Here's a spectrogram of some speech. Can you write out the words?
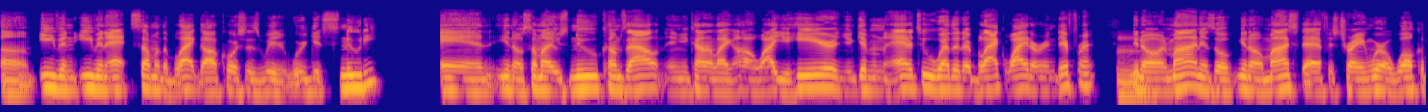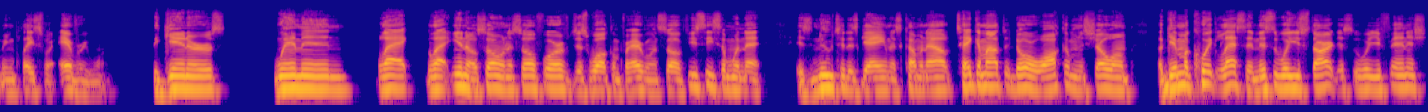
um, even even at some of the black golf courses, we we get snooty. And you know, somebody who's new comes out, and you're kind of like, "Oh, why you here?" And you give them an attitude, whether they're black, white, or indifferent. Mhm. You know, and mine is a, you know, my staff is trained. We're a welcoming place for everyone. Beginners, women, black, black, you know, so on and so forth. Just welcome for everyone. So if you see someone that is new to this game that's coming out, take them out the door, walk them and show them, uh, give them a quick lesson. This is where you start, this is where you finish,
